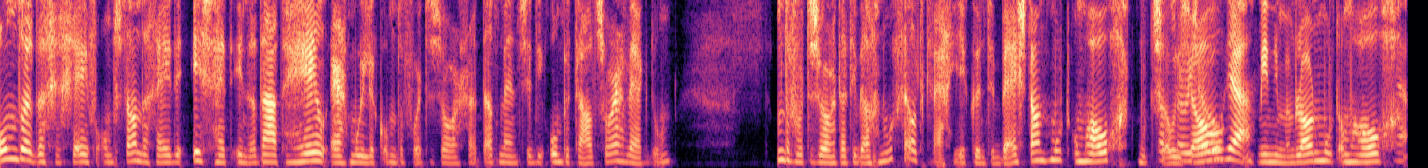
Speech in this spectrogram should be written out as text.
onder de gegeven omstandigheden is het inderdaad heel erg moeilijk om ervoor te zorgen dat mensen die onbetaald zorgwerk doen, om ervoor te zorgen dat die wel genoeg geld krijgen. Je kunt de bijstand moet omhoog, het moet Dat sowieso, ja. minimumloon moet omhoog. Ja.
